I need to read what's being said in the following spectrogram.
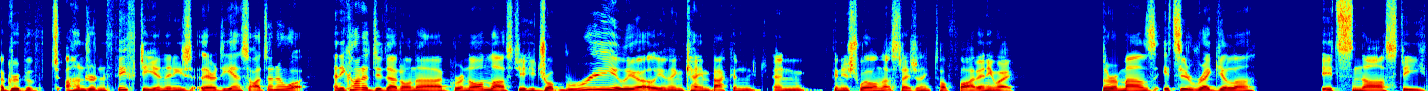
a group of 150, and then he's there at the end. So I don't know what. And he kind of did that on uh, Granon last year. He dropped really early and then came back and and finished well on that stage. I think top five. Anyway, the Ramaz, it's irregular. It's nasty.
